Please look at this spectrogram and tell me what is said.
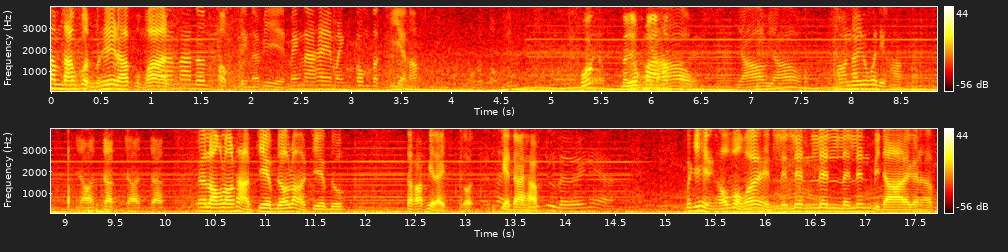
ทำตามกฎประเทศครับผมว่า หน้าโดนตบจริงนะพี่ แม่งหน้าให้มันก้มตะเกียเนาะนายกมาครับยาวยาวเอานายกกันดีครับยาวจัดยาวจัดไม่ลองลองถามเจมส์ดูลองถามเจมส์ดู ถ้าเขาผิดอะไรก็เกลียดได้ครับ อยู่เลยเนี่ย เมื่อกี้เห็นเขาบอกว่าเห็นเล่นเล่นเล่นเล่นเล่นบิดาอะไรกันครับ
